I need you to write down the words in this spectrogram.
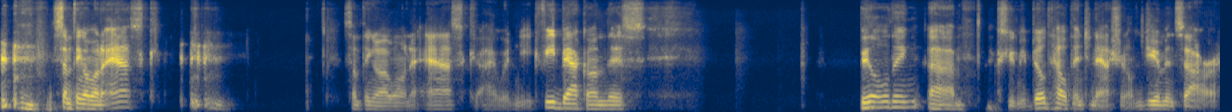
Something I want to ask. Something I want to ask. I would need feedback on this. Building, um, excuse me, Build Health International, Jim and Sarah.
